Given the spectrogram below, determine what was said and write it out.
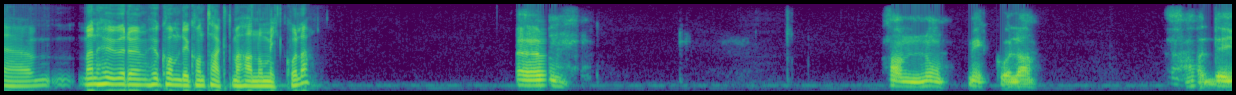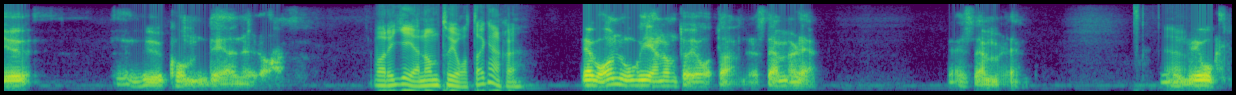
Eh, men hur, hur kom du i kontakt med han och Mikkola? Um, Hanno Mikkola hade ju, hur kom det nu då? Var det genom Toyota kanske? Det var nog genom Toyota, det stämmer det. Det stämmer det. Ja. Vi åkte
